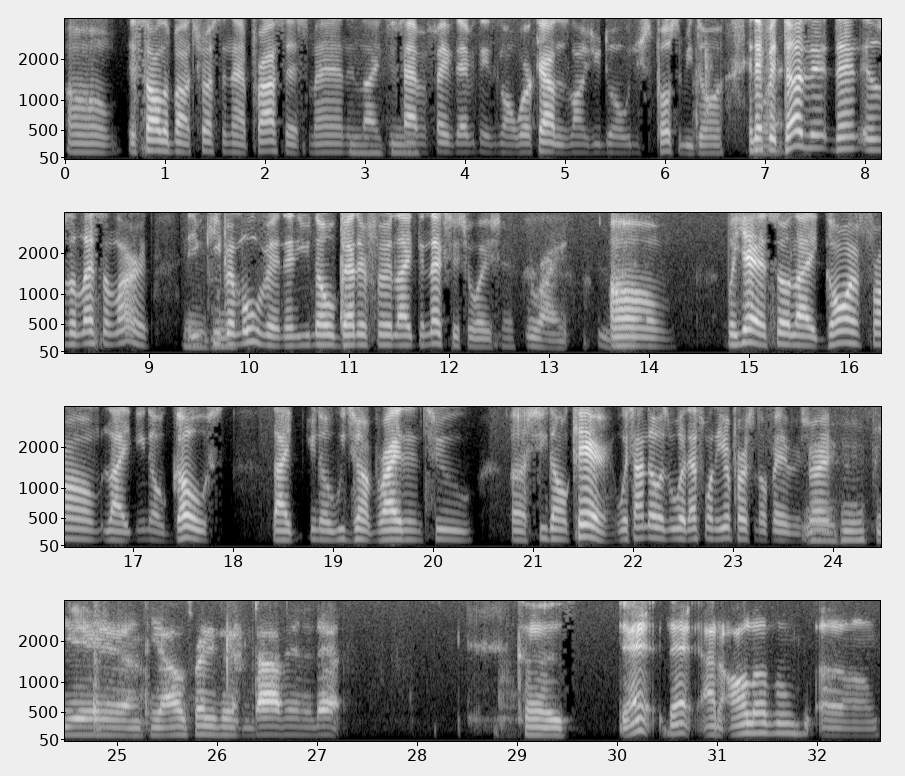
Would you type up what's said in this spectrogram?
um, it's all about trusting that process, man, and like just mm-hmm. having faith that everything's gonna work out as long as you're doing what you're supposed to be doing. And if right. it doesn't, then it was a lesson learned. Mm-hmm. You keep mm-hmm. it moving, and you know better for like the next situation. Right. Um, but yeah, so like going from like you know Ghost, like you know we jump right into uh, She Don't Care, which I know is what that's one of your personal favorites, right? Mm-hmm. Yeah, yeah, I was ready to dive into that because that that out of all of them, um,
